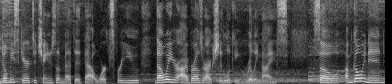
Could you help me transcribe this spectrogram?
Don't be scared to change the method that works for you. That way, your eyebrows are actually looking really nice. So I'm going in,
